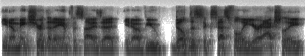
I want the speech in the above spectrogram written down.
you know make sure that i emphasize that you know if you build this successfully you're actually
